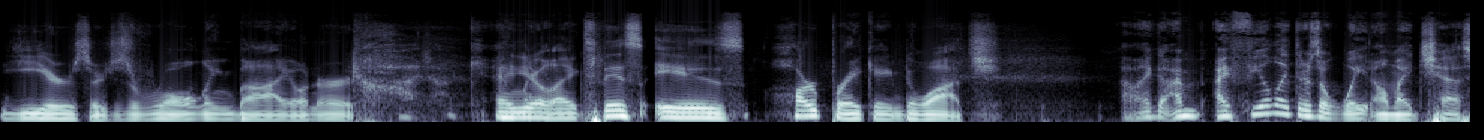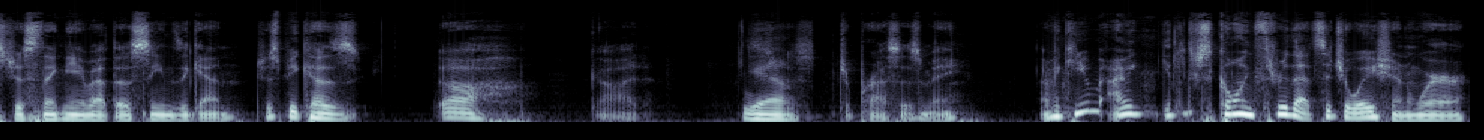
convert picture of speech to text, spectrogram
years are just rolling by on Earth. God. And you're like, this is heartbreaking to watch. I Like, I'm. I feel like there's a weight on my chest just thinking about those scenes again, just because. Oh, God. Yeah. It just depresses me. I mean, can you? I mean, just going through that situation where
